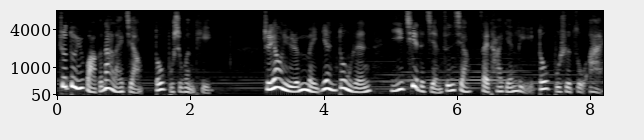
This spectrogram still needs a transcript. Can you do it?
这对于瓦格纳来讲都不是问题。只要女人美艳动人，一切的减分项在他眼里都不是阻碍。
